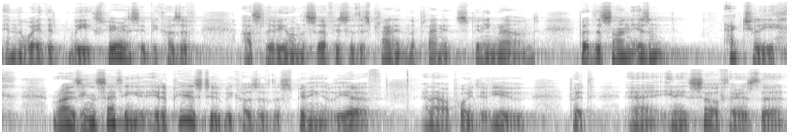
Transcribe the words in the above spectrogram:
in the way that we experience it because of us living on the surface of this planet and the planet spinning round, but the sun isn't actually rising and setting. It, it appears to because of the spinning of the Earth and our point of view, but uh, in itself there is the,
